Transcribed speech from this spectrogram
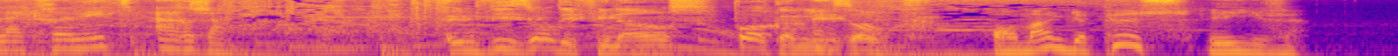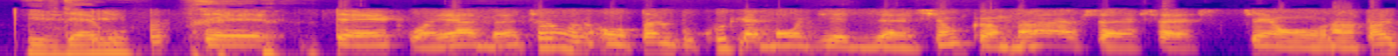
La chronique argent. Une vision des finances pas comme les autres. On manque de puces, Yves. Yves Daou. C'est incroyable. hein. Tu sais, On, on parle beaucoup de la mondialisation, comment ça, on en parle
